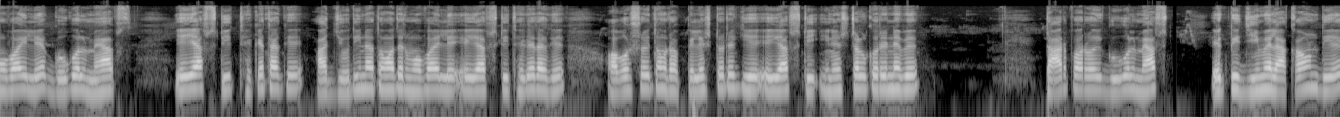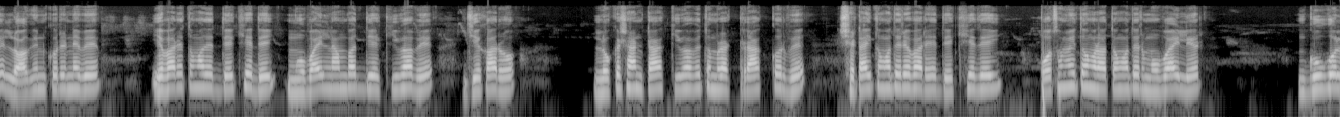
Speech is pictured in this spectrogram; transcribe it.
মোবাইলে গুগল ম্যাপস এই অ্যাপসটি থেকে থাকে। আর যদি না তোমাদের মোবাইলে এই অ্যাপসটি থেকে থাকে, অবশ্যই তোমরা প্লে স্টোরে গিয়ে এই অ্যাপসটি ইনস্টল করে নেবে। তারপর ওই গুগল ম্যাপস একটি জিমেল অ্যাকাউন্ট দিয়ে লগ করে নেবে। এবারে তোমাদের দেখিয়ে দেই মোবাইল নাম্বার দিয়ে কীভাবে যে কারও লোকেশানটা কীভাবে তোমরা ট্র্যাক করবে, সেটাই তোমাদের এবারে দেখিয়ে দেই। প্রথমেই তোমরা তোমাদের মোবাইলের গুগল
